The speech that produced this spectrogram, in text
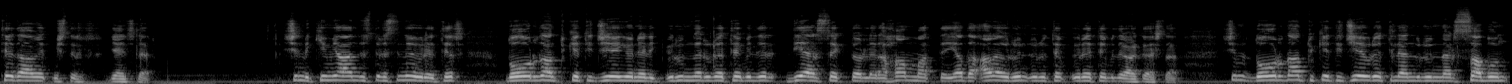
tedavi etmiştir gençler. Şimdi kimya endüstrisi ne üretir? Doğrudan tüketiciye yönelik ürünler üretebilir. Diğer sektörlere ham madde ya da ara ürün ürete, üretebilir arkadaşlar. Şimdi doğrudan tüketiciye üretilen ürünler sabun,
